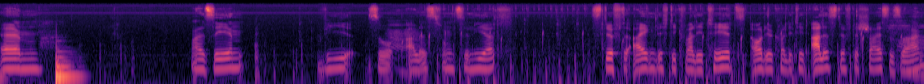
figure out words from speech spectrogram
Ähm, mal sehen, wie so alles funktioniert. Es dürfte eigentlich die Qualität, Audioqualität, alles dürfte scheiße sein.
